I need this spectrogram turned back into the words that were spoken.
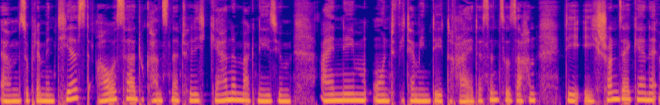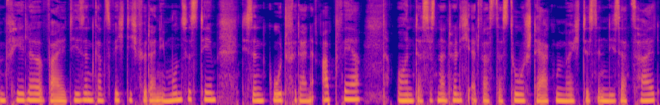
ähm, supplementierst, außer du kannst natürlich gerne Magnesium einnehmen und Vitamin D3. Das sind so Sachen, die ich schon sehr gerne empfehle, weil die sind ganz wichtig für dein Immunsystem, die sind gut für deine Abwehr und das ist natürlich etwas, das du stärken möchtest in dieser Zeit.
